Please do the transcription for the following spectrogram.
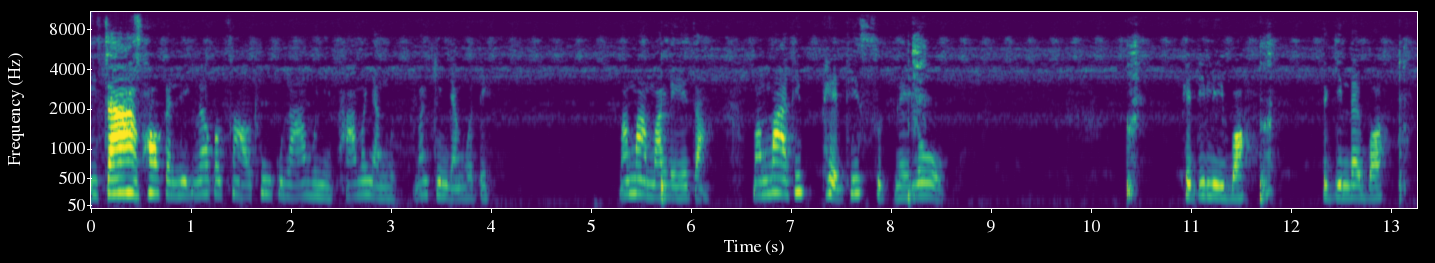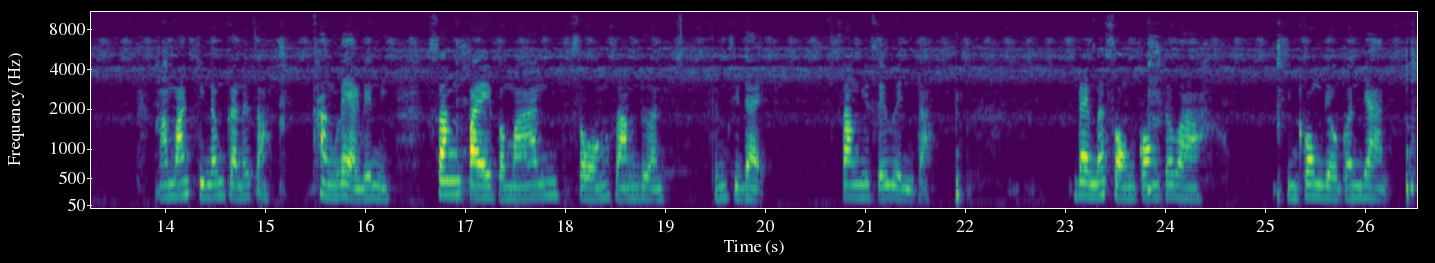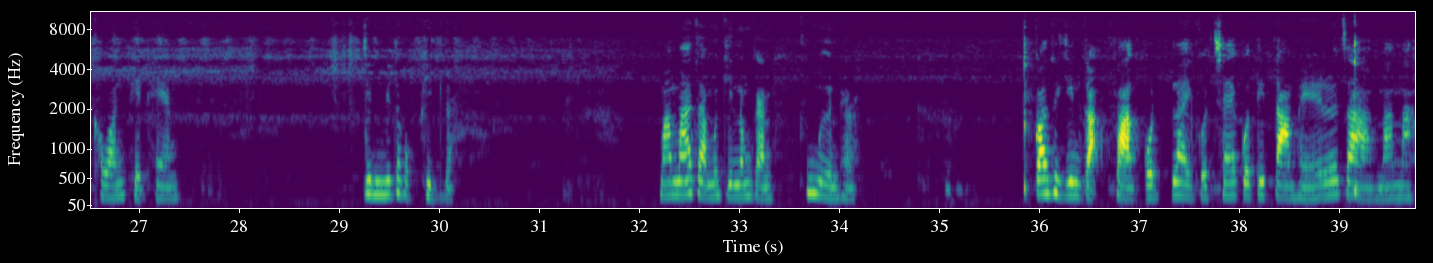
ดีจ้าพ่อกันอีกแล้วกับสาวทุ่งกุลาวันนี้พามาอย่างมากินอย่างวะติมาม่ามาเลจ้ะมาม่าที่เผ็ดที่สุดในโลก เผ็ดอีหลีบอจะกินได้บอมาม่ากินน้ำกันนะจ้ะครั้งแรกเลยนี่สั่งไปประมาณสองสามเดือน ถึงสิได้สั่งยูเซเว่นจ้ะได้มาสองกล่องแต่ว่ากินกล่องเดียวกันญาติเขวันเผ็ดแห้ง กินมิตรบอกผิดจ้ะมาม่าจะมากินน้ำกันขึ้นหมื่นค่ะ ก่อนสิกินกะฝากกดไลค์กดแชร์กดติดตามให้ด้วยจ้ามามา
